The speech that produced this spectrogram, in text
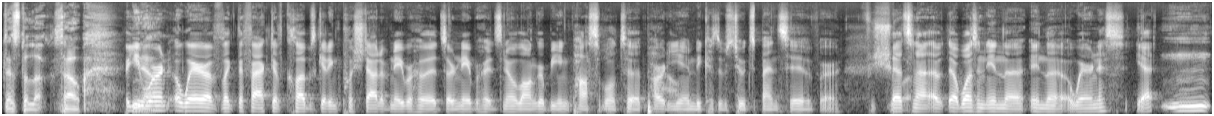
that's the look. So, But you, know, weren't aware of like the fact of clubs getting pushed out of neighborhoods or neighborhoods no longer being possible to party in because it was too expensive or For sure. that's not that wasn't in the in the awareness yet. In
